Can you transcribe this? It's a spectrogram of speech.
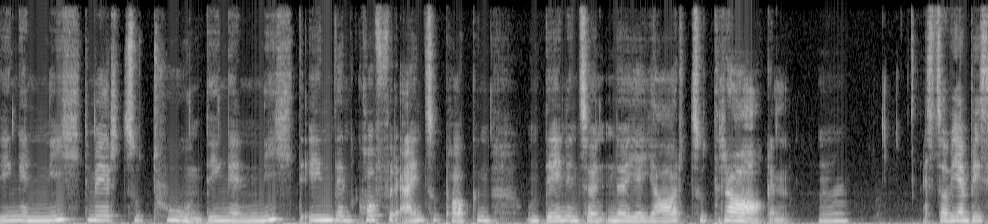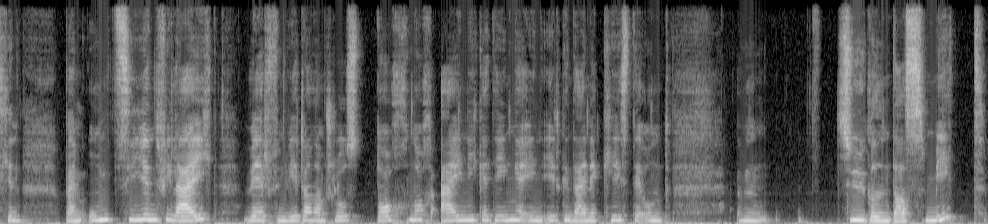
Dinge nicht mehr zu tun, Dinge nicht in den Koffer einzupacken und den ins neue Jahr zu tragen. So wie ein bisschen beim Umziehen vielleicht, werfen wir dann am Schluss doch noch einige Dinge in irgendeine Kiste und ähm, zügeln das mit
